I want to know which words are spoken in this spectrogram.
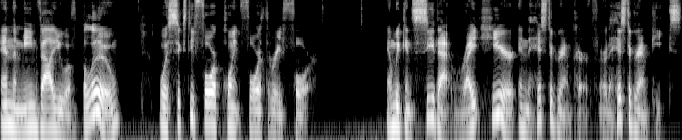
and the mean value of blue was 64.434. And we can see that right here in the histogram curve or the histogram peaks.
